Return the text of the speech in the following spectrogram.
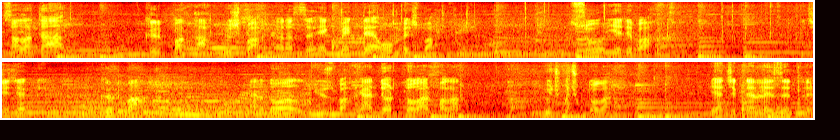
Salata 40 baht 60 baht arası. Ekmek de 15 baht. Su 7 baht. İçecek 40 baht. Yani doğal 100 baht. Yani 4 dolar falan. 3,5 dolar. Gerçekten lezzetli.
